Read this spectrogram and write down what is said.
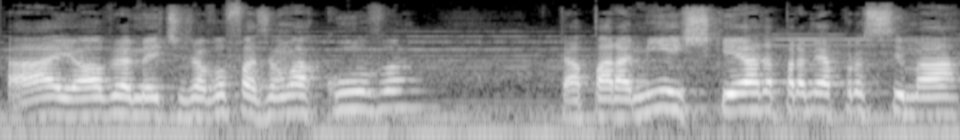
Tá? E obviamente eu já vou fazer uma curva tá? para a minha esquerda para me aproximar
